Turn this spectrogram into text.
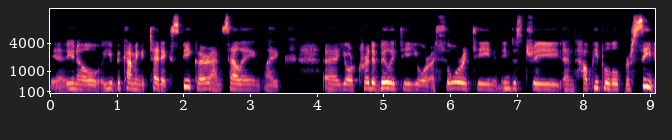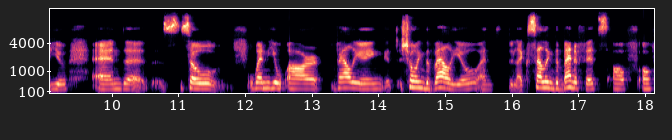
you know, you becoming a TEDx speaker. I'm selling like uh, your credibility, your authority in an industry, and how people will perceive you. And uh, so, when you are valuing, showing the value, and like selling the benefits of of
